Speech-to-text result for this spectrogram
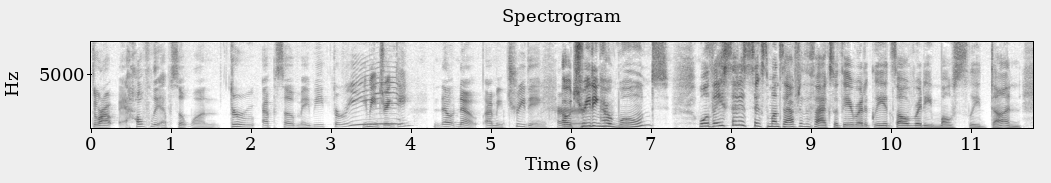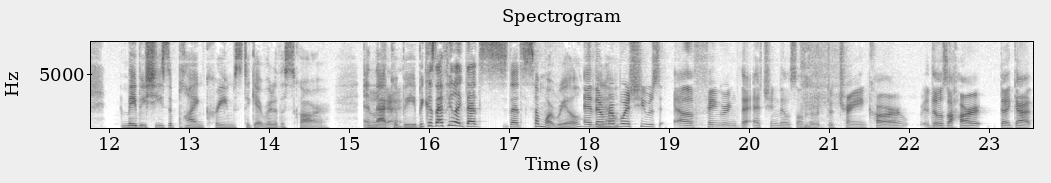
throughout. Hopefully episode one through episode maybe three. You mean drinking? No, no. I mean treating her. Oh, treating her wounds? Well, they said it's six months after the fact, so theoretically it's already mostly done. Maybe she's applying creams to get rid of the scar. And that could be because I feel like that's that's somewhat real. And then you know? remember when she was uh, fingering the etching that was on the, the train car? There was a heart that got.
